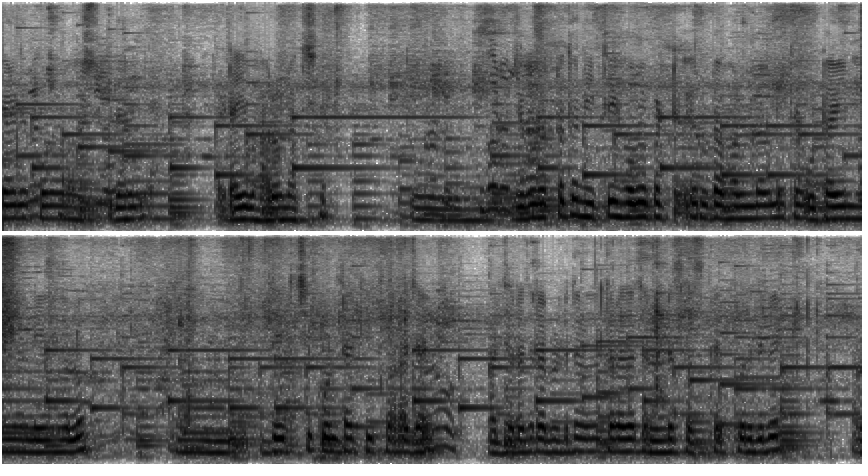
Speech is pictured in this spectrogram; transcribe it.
নিয়ে কোনো অসুবিধা নেই। এটাই ভালো লাগছে। তো যে কোনো একটা তো নিতেই হবে বাট এর ওটা ভালো লাগল তাই ওটাই নিয়ে নেওয়া হলো। দেখছি কোনটা কী করা যায়। আর যারা যারা নতুন তারা চ্যানেলটা সাবস্ক্রাইব করে দেবে। আর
